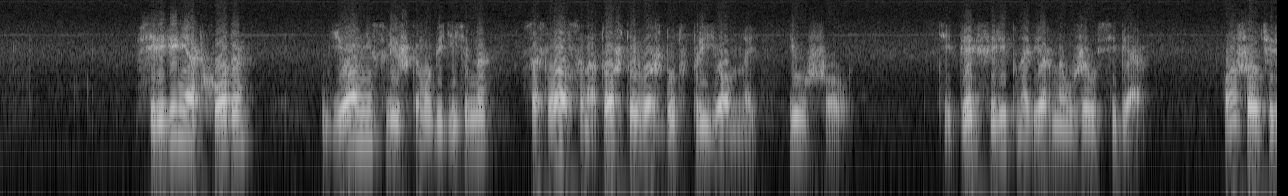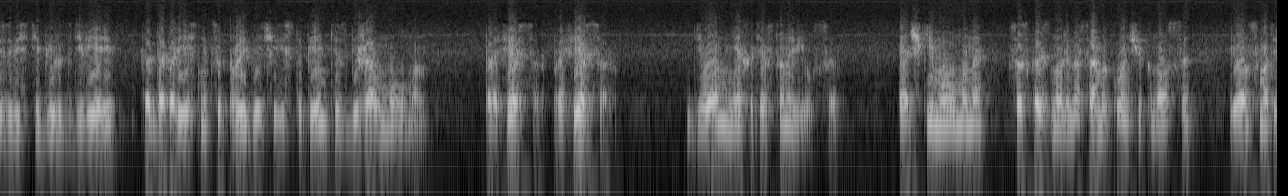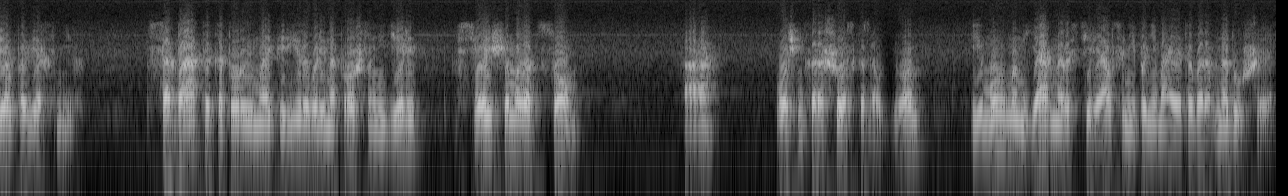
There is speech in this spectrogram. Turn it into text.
В середине обхода Дион не слишком убедительно сослался на то, что его ждут в приемной, и ушел. Теперь Филипп, наверное, уже у себя. Он шел через вестибюль к двери, когда по лестнице, прыгая через ступеньки, сбежал Мулман. «Профессор! Профессор!» Дион нехотя остановился. Очки Мулмана соскользнули на самый кончик носа, и он смотрел поверх них. «Собака, которую мы оперировали на прошлой неделе, все еще молодцом!» «А, очень хорошо», — сказал Дион, и Мулман явно растерялся, не понимая этого равнодушия.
